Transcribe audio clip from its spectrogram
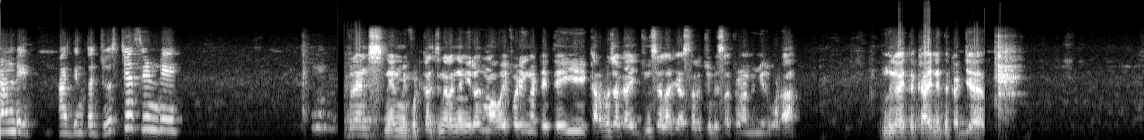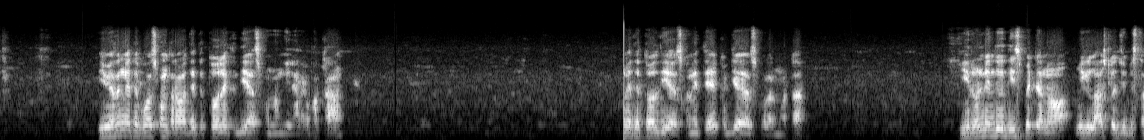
ఏమండి నాకు దీంతో జ్యూస్ చేసిండి. ఫ్రెండ్స్ నేను మీ ఫుడ్ కల్చర్ నిరంజన్ ఈరోజు మా వైఫ్ అడిగినట్టయితే ఈ కర్బజకాయ జ్యూస్ ఎలా చేస్తారో చూపిస్తారు చూడండి మీరు కూడా. ముందుగా అయితే కాయని అయితే కట్ చేయాలి. ఈ విధంగా అయితే కోసుకున్న తర్వాత అయితే తోలు అయితే తీయేసుకున్నాం దీని వెనకపక్క. అయితే తోలు తీయేసుకొని అయితే కట్ చేసుకోవాలన్నమాట ఈ రెండు ఎందుకు తీసి పెట్టానో మీకు లాస్ట్లో చూపిస్తా.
